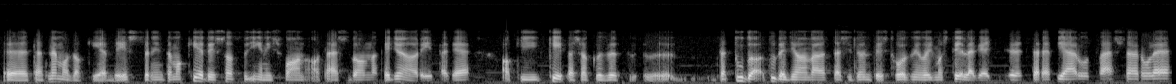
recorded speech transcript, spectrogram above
Tehát nem az a kérdés. Szerintem a kérdés az, hogy igenis van a társadalomnak egy olyan rétege, aki képes a között, tehát tud, tud egy olyan választási döntést hozni, hogy most tényleg egy terepjárót vásárol-e,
